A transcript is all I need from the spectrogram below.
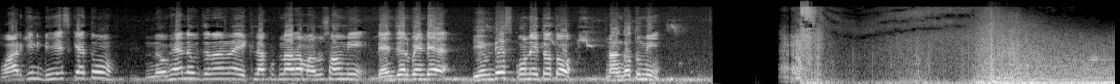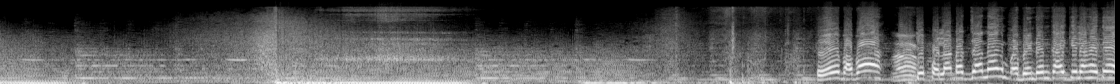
वाडकीन भेस क्या तू? नव्याण्णव जणांना एकला कुटणारा माणूस आहो मी. डेंजर बेंड्या येऊन देस कोण येतो तो? नांगा तुम्ही. ए बाबा ते पलाटात जा ना. बेंड्यान काय केलं आहे ते?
